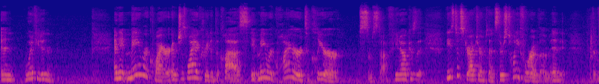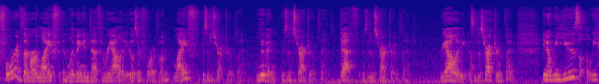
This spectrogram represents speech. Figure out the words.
And what if you didn't? And it may require, which is why I created the class, it may require to clear some stuff, you know, because these distractor implants, there's 24 of them. And four of them are life and living and death and reality. Those are four of them. Life is a distractor implant. Living is a distractor implant. Death is a distractor implant. Reality is a distractor implant. You know, we use we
